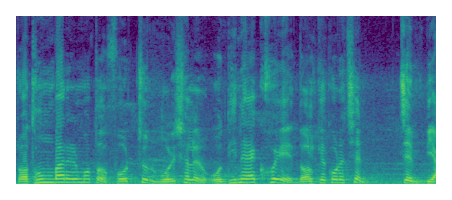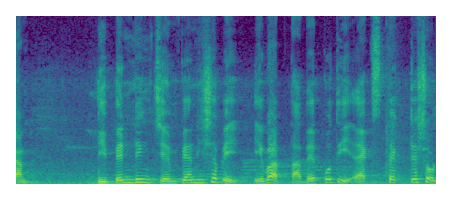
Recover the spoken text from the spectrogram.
প্রথমবারের মতো ফরচুন বরিশালের অধিনায়ক হয়ে দলকে করেছেন চ্যাম্পিয়ন। ডিপেন্ডিং চ্যাম্পিয়ন হিসেবে এবার তাদের প্রতি এক্সপেকটেশন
